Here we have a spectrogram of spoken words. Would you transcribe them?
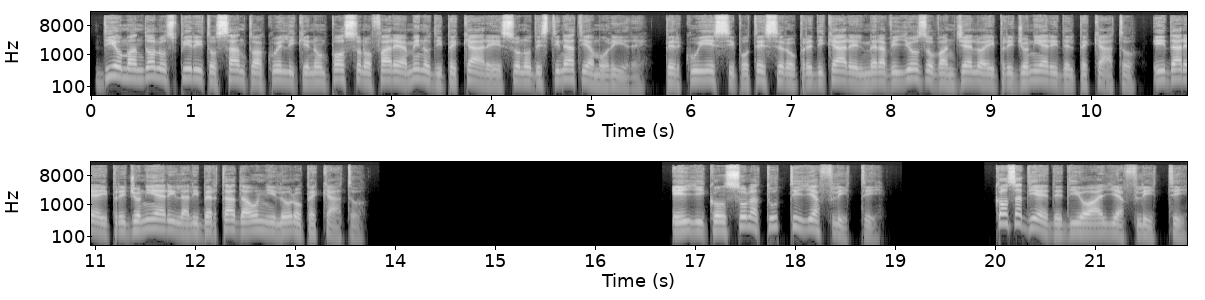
Dio mandò lo Spirito Santo a quelli che non possono fare a meno di peccare e sono destinati a morire, per cui essi potessero predicare il meraviglioso Vangelo ai prigionieri del peccato, e dare ai prigionieri la libertà da ogni loro peccato. Egli consola tutti gli afflitti. Cosa diede Dio agli afflitti?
